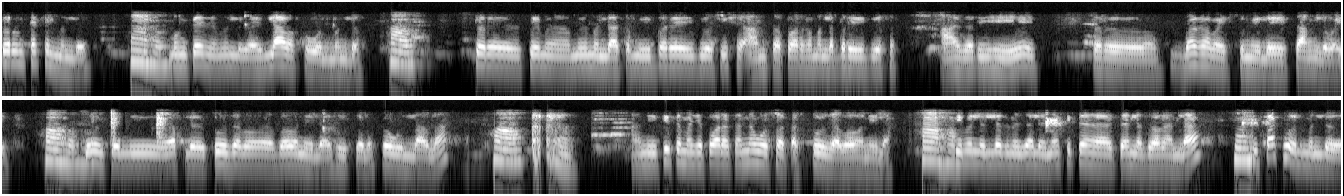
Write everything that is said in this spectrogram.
करून टाकेल म्हणलं. मग त्याने म्हणलं बाई, लावा कौल म्हणलं. हा. तर ते म- मी म्हणलं आता मी बरेच दिवस विषय आमचा पोरगा म्हणला बरेच दिवस आजारी हे तर अं, बघा बाई तुम्ही लय चांगलं वाईट. हा हा. म्हणून त्यांनी आपलं तुळजाभवानीला हे केलं कौल लावला. हा. आणि तिथं माझ्या पोराचा नवस होता तुळजाभवानीला हा हा. ते म्हणलं लग्न झालं ना की त्या- त्यांना दोघांना हम्म. मी पाठवलं म्हणलं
